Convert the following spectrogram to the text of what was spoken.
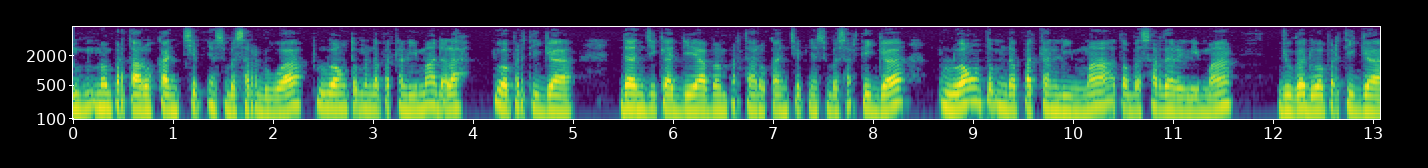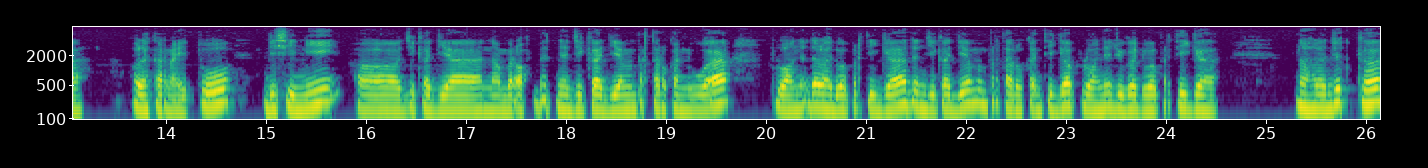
mempertaruhkan chipnya sebesar 2, peluang untuk mendapatkan 5 adalah 2 per 3. Dan jika dia mempertaruhkan chipnya sebesar 3, peluang untuk mendapatkan 5 atau besar dari 5 juga 2 per 3. Oleh karena itu, di sini uh, jika dia number of bet-nya jika dia mempertaruhkan 2, peluangnya adalah 2 per 3. Dan jika dia mempertaruhkan 3, peluangnya juga 2 per 3. Nah, lanjut ke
